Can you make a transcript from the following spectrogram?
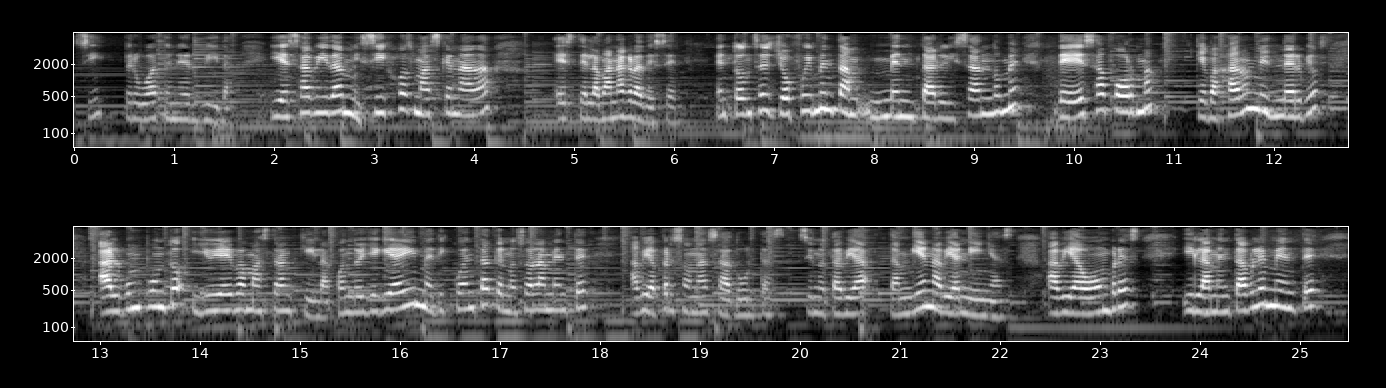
Sí, pero voy a tener vida. Y esa vida, mis hijos más que nada, este, la van a agradecer. Entonces yo fui mentalizándome de esa forma que bajaron mis nervios a algún punto y yo ya iba más tranquila. Cuando llegué ahí me di cuenta que no solamente había personas adultas, sino también había niñas, había hombres y lamentablemente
